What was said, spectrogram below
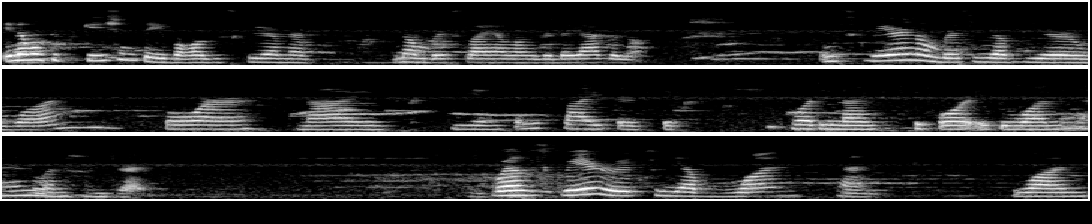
In a multiplication table, the square numbers lie along the diagonal. In square numbers, we have here 1, 4, 9, 16, 25, 36, 49, 64, 81, and 100. Well, the square roots, we have 1, 10. 1,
